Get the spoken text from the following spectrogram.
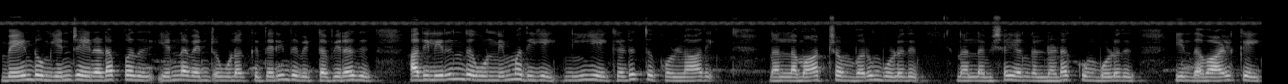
வேண்டும் என்றே நடப்பது என்னவென்று உனக்கு தெரிந்துவிட்ட பிறகு அதிலிருந்து உன் நிம்மதியை நீயே கெடுத்து கொள்ளாதே. நல்ல மாற்றம் வரும் பொழுது நல்ல விஷயங்கள் நடக்கும் பொழுது இந்த வாழ்க்கை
